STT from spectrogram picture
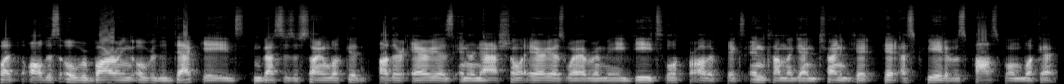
but all this overborrowing over the decades, investors are starting to look at other areas, international areas, wherever it may be, to look for other fixed income. Again, trying to get, get as creative as possible and look at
